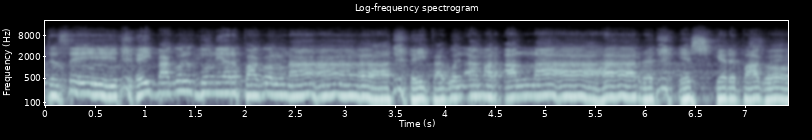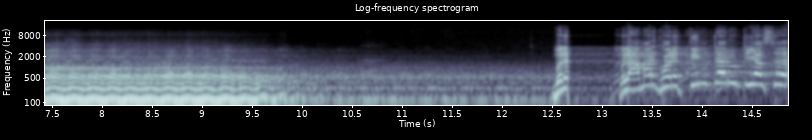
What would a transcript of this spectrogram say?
বলতেছে, এই পাগল দুনিয়ার পাগল না, এই পাগল আমার আল্লাহর এশকের পাগল। বলে আমার ঘরে তিনটা রুটি আছে,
